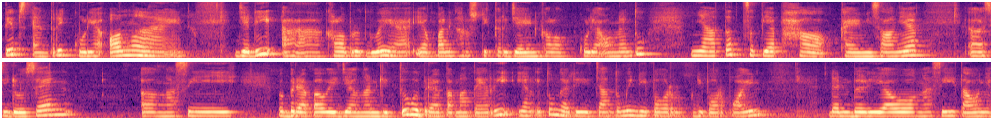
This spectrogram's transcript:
tips and trick kuliah online. Jadi uh, kalau menurut gue ya yang paling harus dikerjain kalau kuliah online tuh nyatet setiap hal. Kayak misalnya uh, si dosen uh, ngasih beberapa wejangan gitu, beberapa materi yang itu nggak dicantumin di power di PowerPoint dan beliau ngasih taunya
